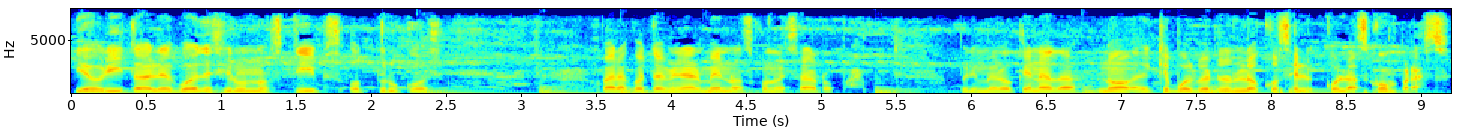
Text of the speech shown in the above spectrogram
Y ahorita les voy a decir unos tips o trucos para contaminar menos con nuestra ropa. Primero que nada, no hay que volvernos locos con las compras.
